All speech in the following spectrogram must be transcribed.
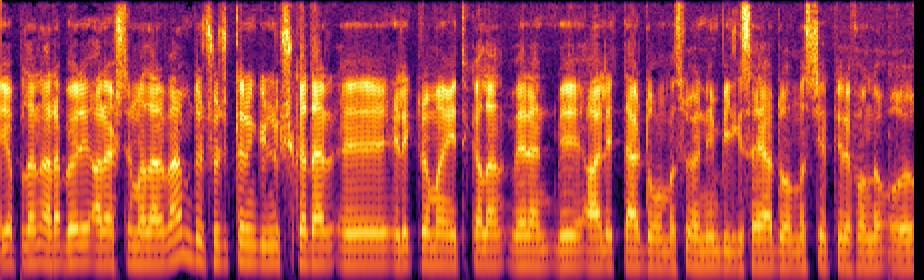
yapılan ara böyle araştırmalar var mıdır? Çocukların günlük şu kadar e, elektromanyetik alan veren bir aletlerde olması, örneğin bilgisayarda olması, cep telefonunda o-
